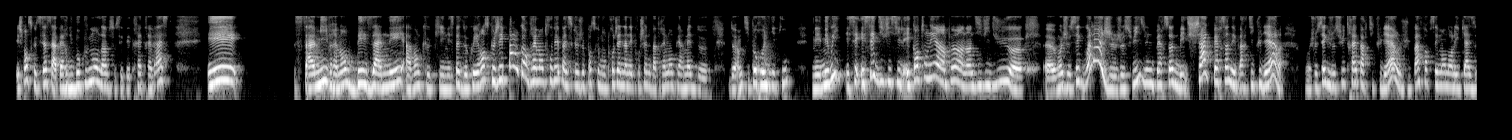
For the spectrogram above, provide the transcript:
Et je pense que ça, ça a perdu beaucoup de monde hein, parce que c'était très très vaste. Et ça a mis vraiment des années avant qu'il y ait une espèce de cohérence que j'ai pas encore vraiment trouvée parce que je pense que mon projet de l'année prochaine va vraiment permettre de, un petit peu relier tout. Mais, oui, et c'est difficile. Et quand on est un peu un individu, euh, euh, moi je sais que voilà, je, je, suis une personne, mais chaque personne est particulière. Moi, je sais que je suis très particulière, je ne suis pas forcément dans les cases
